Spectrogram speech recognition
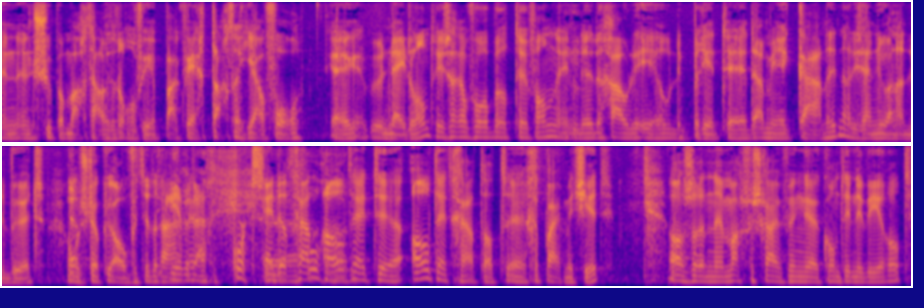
een, een supermacht houdt het ongeveer pakweg 80 jaar vol. Eh, Nederland is er een voorbeeld van. In de, de Gouden Eeuw, de Britten, de Amerikanen. Nou, die zijn nu al aan de beurt om een stukje over te dragen. Die hebben het eigenlijk kort En dat gaat volgehouden. altijd, altijd gaat dat gepaard met shit. Als er een eh, machtsverschuiving eh, komt in de wereld.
